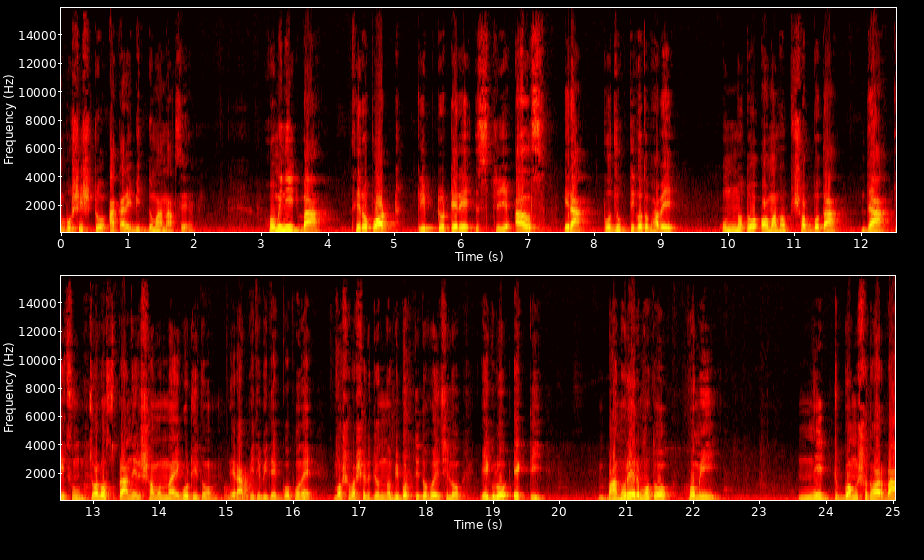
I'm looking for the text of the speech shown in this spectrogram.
অবশিষ্ট আকারে বিদ্যমান আছে। হোমিনিড বা থেরোপট, ক্রিপ্টোটেরেস্ট্রিয়ালস এরা প্রযুক্তিগতভাবে উন্নত অমানব সভ্যতা যা কিছু জলজ প্রাণীর সমন্বয়ে গঠিত। এরা পৃথিবীতে গোপনে বসবাসের জন্য বিবর্তিত হয়েছিল। এগুলো একটি বানরের মতো হোমি নিট বংশধর বা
